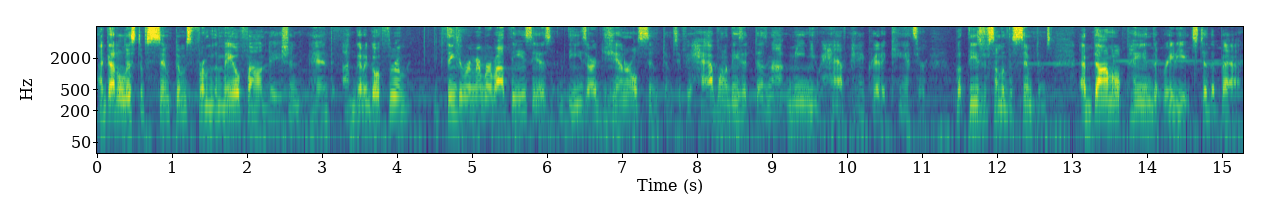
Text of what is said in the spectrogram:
I got a list of symptoms from the Mayo Foundation, and I'm going to go through them the thing to remember about these is these are general symptoms. If you have one of these, it does not mean you have pancreatic cancer, but these are some of the symptoms. Abdominal pain that radiates to the back,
